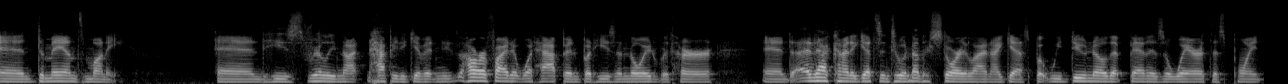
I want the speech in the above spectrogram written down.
and demands money. And he's really not happy to give it, and he's horrified at what happened, but he's annoyed with her. And uh, that kind of gets into another storyline, I guess. But we do know that Ben is aware at this point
